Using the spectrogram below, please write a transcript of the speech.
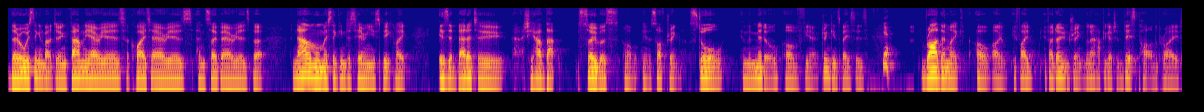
they're always thinking about doing family areas, quiet areas, and sober areas. But now I'm almost thinking, just hearing you speak, like, is it better to actually have that sober or you know, soft drink stall in the middle of you know drinking spaces, yeah rather than like, oh, I, if I if I don't drink, then I have to go to this part of the Pride,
